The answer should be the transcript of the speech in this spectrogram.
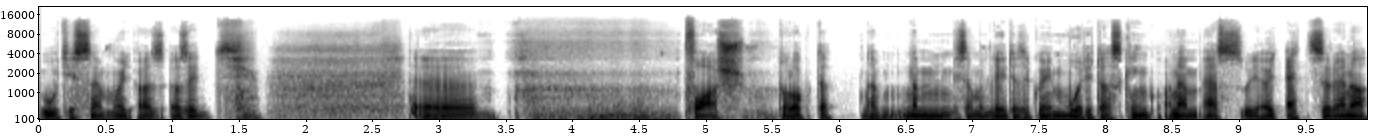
úgy hiszem, hogy az, az egy ö, fals dolog, tehát nem, nem hiszem, hogy létezik olyan multitasking, hanem ez ugye, hogy egyszerűen a,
